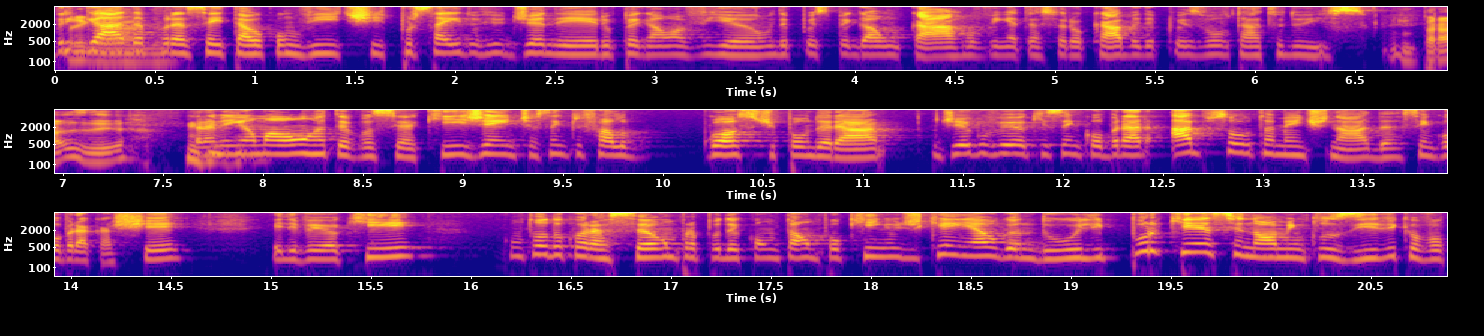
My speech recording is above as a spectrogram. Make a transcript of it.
Obrigada Obrigado. por aceitar o convite, por sair do Rio de Janeiro, pegar um avião, depois pegar um carro, vir até Sorocaba e depois voltar tudo isso. Um prazer. Para mim é uma honra ter você aqui. Gente, eu sempre falo, gosto de ponderar. O Diego veio aqui sem cobrar absolutamente nada, sem cobrar cachê. Ele veio aqui com todo o coração para poder contar um pouquinho de quem é o Ganduli, por que esse nome, inclusive, que eu vou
